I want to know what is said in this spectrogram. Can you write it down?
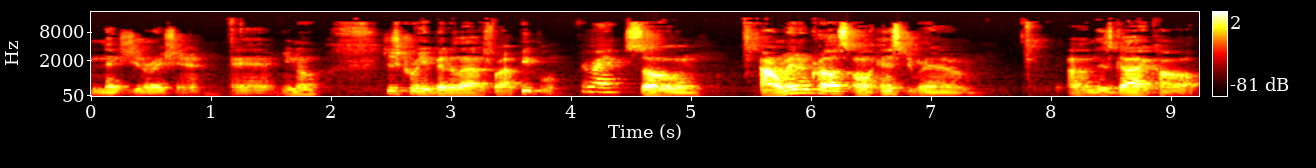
next generation. And you know, just create better lives for our people. Right. So I ran across on Instagram um, this guy called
